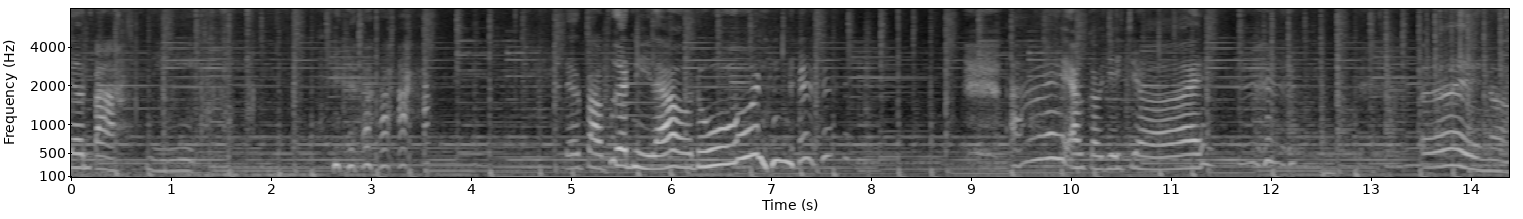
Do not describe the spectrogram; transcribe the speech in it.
เดินป่า นี่ เดินป่าเพื่อนหนีแล้วนู้นไอ้เอากับยายจอยเอ้ยเนาะ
